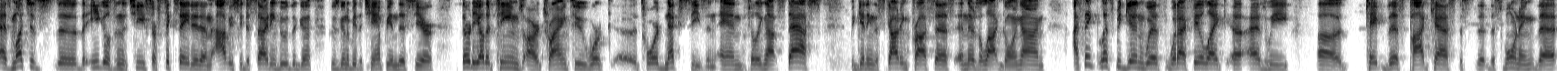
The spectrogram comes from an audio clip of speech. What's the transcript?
as much as the the Eagles and the Chiefs are fixated and obviously deciding who the who's going to be the champion this year, 30 other teams are trying to work uh, toward next season and filling out staffs, beginning the scouting process, and there's a lot going on. I think let's begin with what I feel like uh, as we uh, tape this podcast this, this morning that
